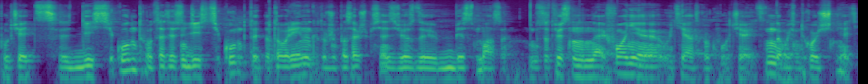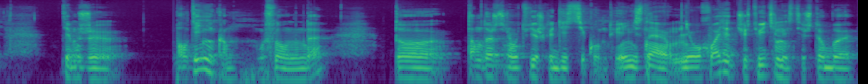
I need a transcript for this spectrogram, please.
получается 10 секунд. Вот, соответственно, 10 секунд – это то время, которое поставишь 50 звезды без смаза. Ну, соответственно, на айфоне у тебя сколько получается? Ну, допустим, ты хочешь снять тем же полтинником условным, да, то там должна быть выдержка 10 секунд. Я не знаю, у него хватит чувствительности, чтобы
